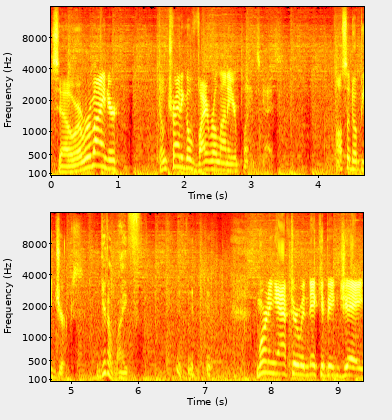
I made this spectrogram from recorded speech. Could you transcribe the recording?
So a reminder: don't try to go viral on airplanes, guys. Also, don't be jerks. Get a life. Morning after with Nick and Big J.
